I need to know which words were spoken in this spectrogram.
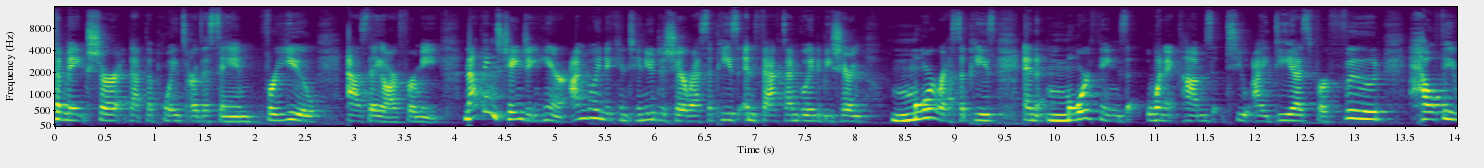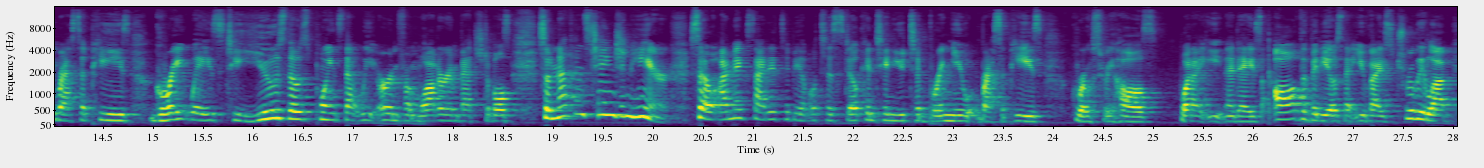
to make sure that the points are the same for you as they are for me. Nothing's changing here. I'm going to continue to share recipes. In fact, I'm going to be sharing more recipes and more things when it comes to ideas for food, healthy recipes, great ways to use those points that we earn from water and vegetables. So nothing's changing here. So I'm excited to be able to still continue to bring you recipes, grocery hauls, what I eat in a day is all the videos that you guys truly love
